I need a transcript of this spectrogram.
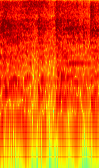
yes.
